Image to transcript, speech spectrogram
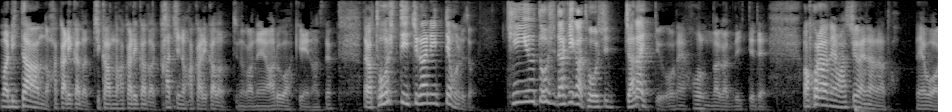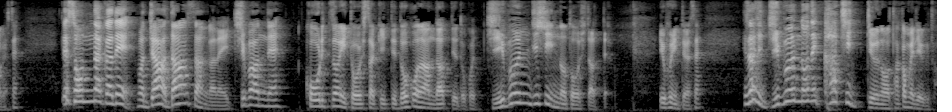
まあ、リターンの測り方、時間の測り方、価値の測り方っていうのがね、あるわけなんですね。だから投資って一概に言ってもですよ。金融投資だけが投資じゃないっていうのをね、本の中で言ってて。まあ、これはね、間違いないなと、ね、思うわけですね。で、その中で、まあ、じゃあ、ダンさんがね、一番ね、効率のいい投資先ってどこなんだっていうと、これ自分自身の投資だって、いうふうに言ってるんですね。すなわち自分のね、価値っていうのを高めていくと。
